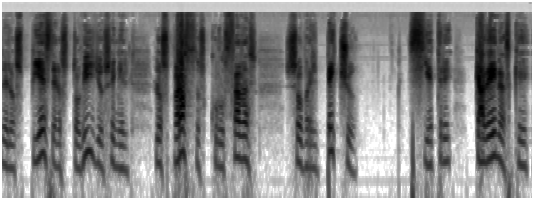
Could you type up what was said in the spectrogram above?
de los pies, de los tobillos, en el, los brazos cruzadas sobre el pecho, siete cadenas que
